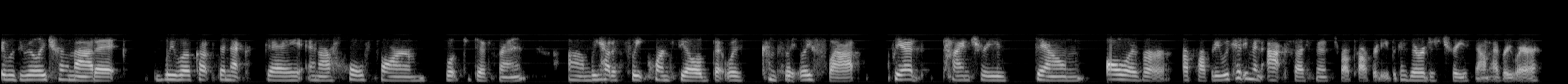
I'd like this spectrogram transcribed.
it was really traumatic. We woke up the next day and our whole farm looked different. Um, we had a sweet corn field that was completely flat. We had pine trees down all over our property. We couldn't even access most of our property because there were just trees down everywhere.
